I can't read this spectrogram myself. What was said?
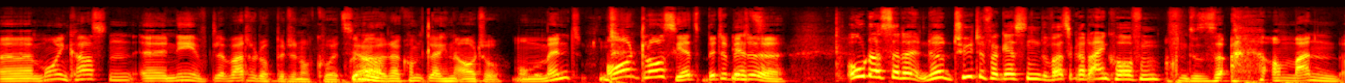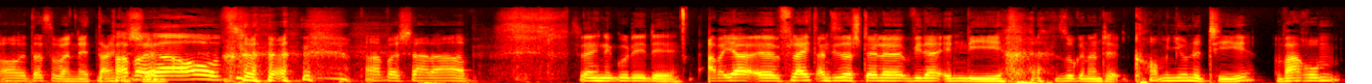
Äh, moin Carsten, äh, nee, warte doch bitte noch kurz, Genau. ja, da kommt gleich ein Auto. Moment, und los, jetzt, bitte, bitte. Oh, du hast da deine Tüte vergessen, du warst gerade einkaufen. Und du so, oh Mann, oh, das ist aber nett, danke Papa, hör auf. Papa, shut up. Das wäre eine gute Idee. Aber ja, äh, vielleicht an dieser Stelle wieder in die sogenannte Community. Warum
